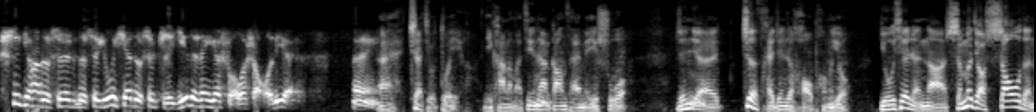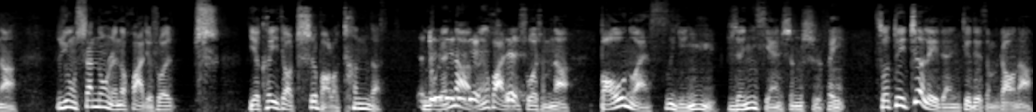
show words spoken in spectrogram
实际上都是都是有些都是知己的人也说我少的，哎哎，这就对了，你看了吗？金山刚才没说，人家。这才真是好朋友。有些人呢，什么叫烧的呢？用山东人的话就说吃，也可以叫吃饱了撑的。古人呢，文化人说什么呢？饱暖思淫欲，人闲生是非。说对这类人就得怎么着呢？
